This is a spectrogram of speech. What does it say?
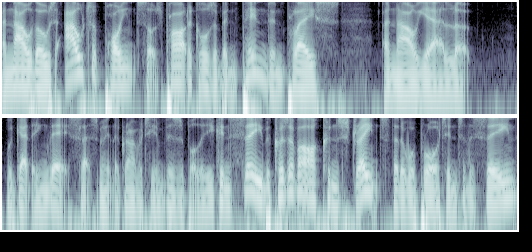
and now those outer points, those particles have been pinned in place and now yeah look we're getting this. Let's make the gravity invisible. And you can see because of our constraints that were brought into the scene,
